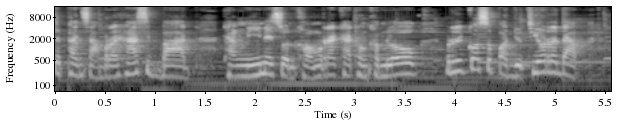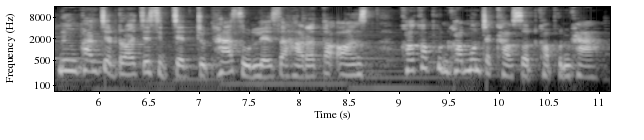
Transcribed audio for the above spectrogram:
27,350 บาท ทั้งนี้ในส่วนของราคาทองคำโลกหรือโกลสปอร์ตอยู่ที่ระดับ 1,777.50 เหรียญสหรัฐต่อออนซ์ ขอขอบคุณข้อมูลจากข่าวสดขอบคุณค่ะ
